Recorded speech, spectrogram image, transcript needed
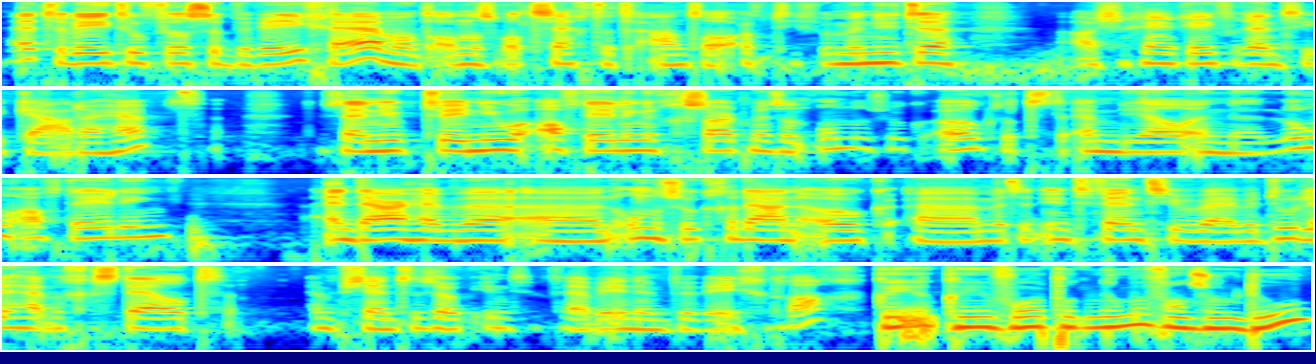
hè, te weten hoeveel ze bewegen. Hè? Want anders wat zegt het aantal actieve minuten als je geen referentiekader hebt. Er zijn nu op twee nieuwe afdelingen gestart met een onderzoek ook. Dat is de MDL en de longafdeling. En daar hebben we eh, een onderzoek gedaan ook eh, met een interventie waarbij we doelen hebben gesteld en patiënten dus ook inzicht hebben in hun beweeggedrag. Kun je, kun je een voorbeeld noemen van zo'n doel?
